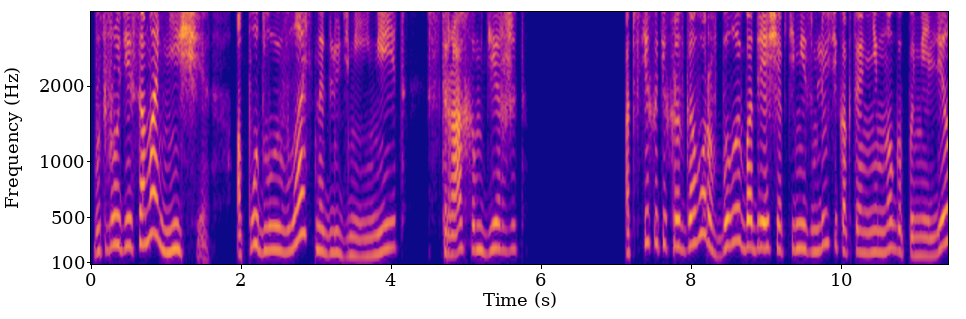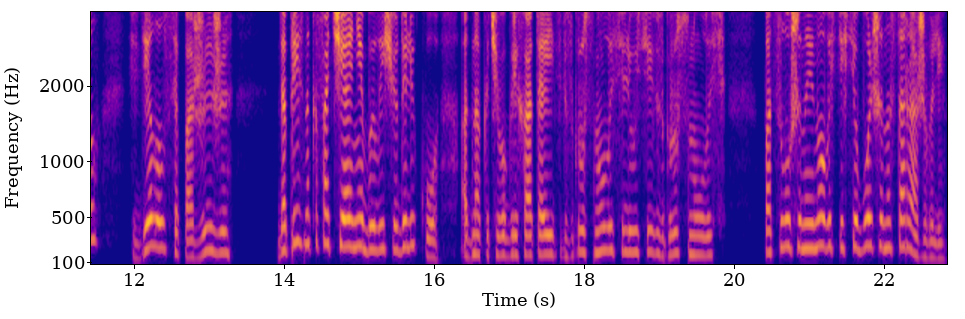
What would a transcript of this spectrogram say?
Вот вроде и сама нищая, а подлую власть над людьми имеет, страхом держит. От всех этих разговоров былой бодрящий оптимизм Люси как-то немного помелел, сделался пожиже. До признаков отчаяния было еще далеко, однако чего греха таить, взгрустнулась Люси, взгрустнулась. Подслушанные новости все больше настораживали.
